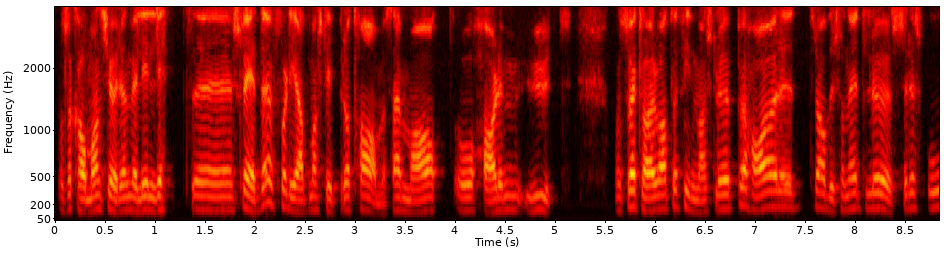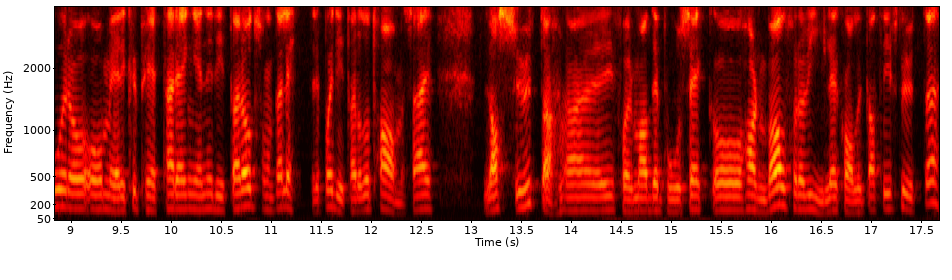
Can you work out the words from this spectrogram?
Og så kan man kjøre en veldig lett eh, slede, fordi at man slipper å ta med seg mat og halm ut. Og så er jeg klar over at Finnmarksløpet har tradisjonelt løsere spor og, og mer kupert terreng enn i Ditarod, sånn at det er lettere på Ditarod å ta med seg lass ut da, eh, i form av depotsekk og halmball for å hvile kvalitativt ute.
